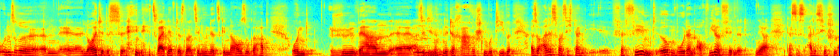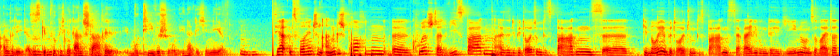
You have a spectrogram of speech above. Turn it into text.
unsere ähm, äh, Leute des, in der zweiten Hälfte des 19. Jahrhunderts genauso gehabt. Und Jules Verne, äh, also mhm. diese literarischen Motive, also alles, was sich dann äh, verfilmt irgendwo dann auch wiederfindet, ja, das ist alles hier schon angelegt. Also mhm. es gibt mhm. wirklich eine ganz starke motivische und inhaltliche Nähe. Mhm. Sie hatten es vorhin schon angesprochen, äh, Kurstadt Wiesbaden, also die Bedeutung des Badens, äh, die neue Bedeutung des Badens, der Reinigung, der Hygiene und so weiter,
